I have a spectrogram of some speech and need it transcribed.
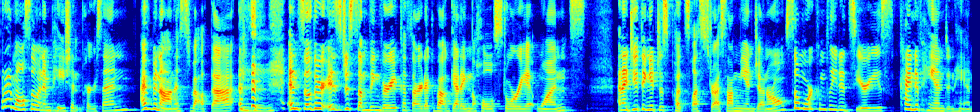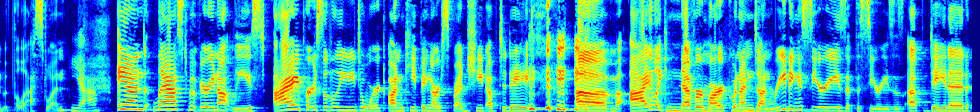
But I'm also an impatient person. I've been honest about that. Mm-hmm. and so there is just something very cathartic about getting the whole story at once. And I do think it just puts less stress on me in general. So, more completed series, kind of hand in hand with the last one. Yeah. And last but very not least, I personally need to work on keeping our spreadsheet up to date. um, I like never mark when I'm done reading a series if the series is updated.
